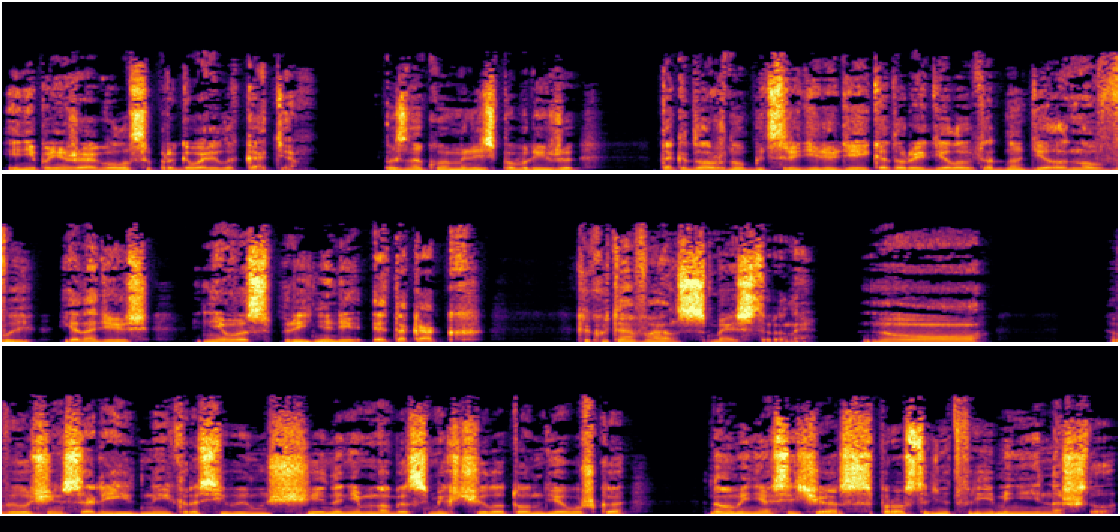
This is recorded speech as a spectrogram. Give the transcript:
и не понижая голоса, проговорила Катя. «Познакомились поближе. Так и должно быть среди людей, которые делают одно дело, но вы, я надеюсь, не восприняли это как какой-то аванс с моей стороны. Ну, вы очень солидный и красивый мужчина, немного смягчила тон девушка. Но у меня сейчас просто нет времени ни на что.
